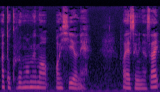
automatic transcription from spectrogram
あと黒豆も美味しいよね。おやすみなさい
